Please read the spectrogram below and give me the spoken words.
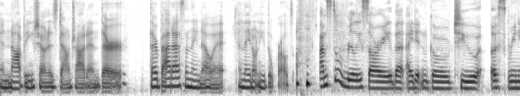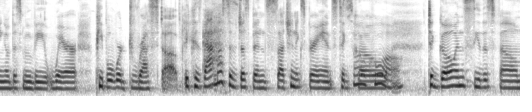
and not being shown as downtrodden. They're they're badass and they know it and they don't need the world. I'm still really sorry that I didn't go to a screening of this movie where people were dressed up because that must have just been such an experience to So go cool. to go and see this film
